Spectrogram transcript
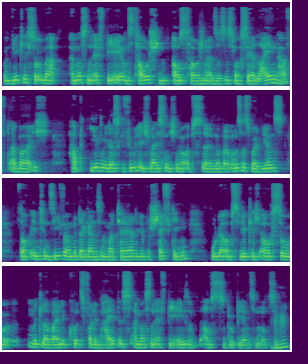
und wirklich so immer Amazon FBA uns tauschen, austauschen. Also es ist noch sehr laienhaft, aber ich habe irgendwie das Gefühl, ich weiß nicht nur, ob es äh, nur bei uns ist, weil wir uns doch intensiver mit der ganzen Materie beschäftigen oder ob es wirklich auch so mittlerweile kurz vor dem Hype ist, Amazon FBA so auszuprobieren, zu nutzen. Mhm.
